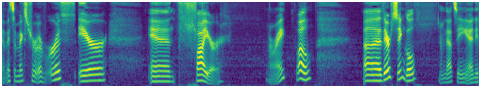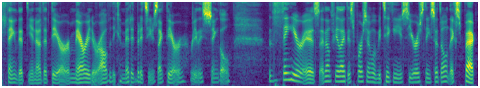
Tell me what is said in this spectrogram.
It's a mixture of earth, air, and fire. All right. Well, uh, they're single. I'm not seeing anything that you know that they are married or already committed, but it seems like they are really single. But the thing here is, I don't feel like this person will be taking you seriously, so don't expect,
